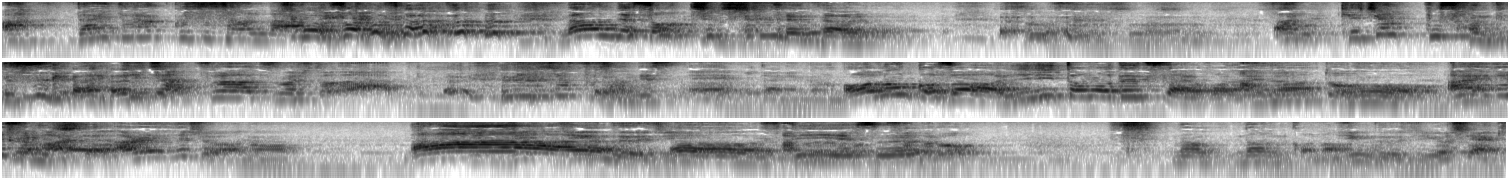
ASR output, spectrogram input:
あ大トラックスさんだって。そうそうそう。そうなんでそっち知ってんだみたいな。そうそうそうそうあケチャップさんですか？ケチャップアーツの人だ。ケチャップさんですね。みたいな感じ。あの子さいいとも出てたよこのあ間あれでしょ？あれあれでしょ？あのあー。じ神宮寺 DS なん。なんかな？神宮寺義明。う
